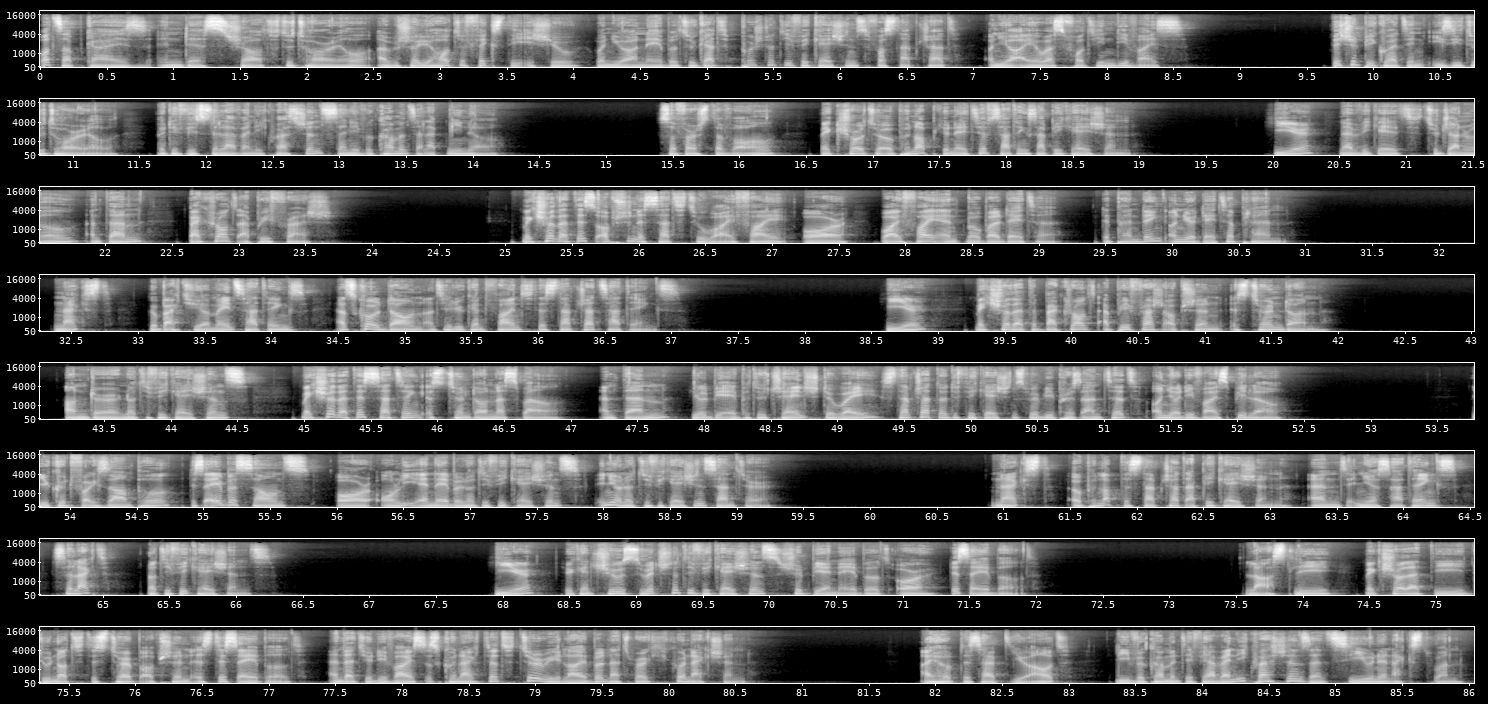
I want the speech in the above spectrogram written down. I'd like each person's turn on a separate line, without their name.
What's up guys, in this short tutorial I will show you how to fix the issue when you are unable to get push notifications for Snapchat on your iOS 14 device. This should be quite an easy tutorial, but if you still have any questions then leave a comment and let me know. So first of all, make sure to open up your native settings application. Here, navigate to General and then Background App Refresh. Make sure that this option is set to Wi-Fi or Wi-Fi and mobile data depending on your data plan. Next, go back to your main settings and scroll down until you can find the Snapchat settings. Here, make sure that the background app refresh option is turned on. Under notifications, make sure that this setting is turned on as well, and then you'll be able to change the way Snapchat notifications will be presented on your device below. You could for example disable sounds or only enable notifications in your notification center. Next, open up the Snapchat application and in your settings, select Notifications. Here, you can choose which notifications should be enabled or disabled. Lastly, make sure that the Do Not Disturb option is disabled and that your device is connected to a reliable network connection. I hope this helped you out. Leave a comment if you have any questions and see you in the next one.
